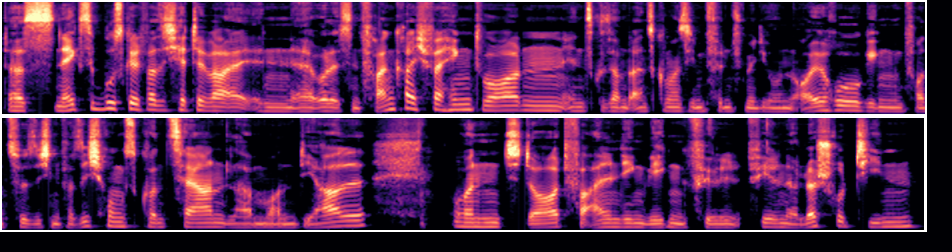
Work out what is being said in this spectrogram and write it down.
Das nächste Bußgeld, was ich hätte, war in äh, oder ist in Frankreich verhängt worden. Insgesamt 1,75 Millionen Euro gegen den französischen Versicherungskonzern La Mondiale und dort vor allen Dingen wegen fehlender Löschroutinen.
